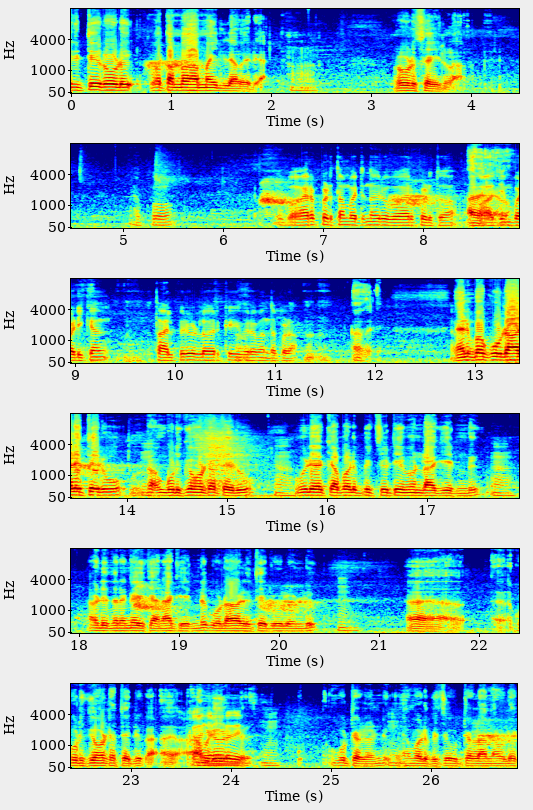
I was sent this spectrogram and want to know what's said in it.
ഇരുട്ടി റോഡ് പത്തൊമ്പതാം മൈലിലാണ് വരിക. റോഡ് സൈഡിലാണ് അപ്പോൾ ഉപകാരപ്പെടുത്താൻ പറ്റുന്നവർ ഉപകാരപ്പെടുത്തുക. ആദ്യം പഠിക്കാൻ താല്പര്യമുള്ളവർക്ക് ഇവരെ ബന്ധപ്പെടാം. അതെ. ഞാനിപ്പോൾ കൂടാളി തെരു കുടിക്കുമുട്ട തെരു ഇവിടെയൊക്കെ പഠിപ്പിച്ച് ടീം ഉണ്ടാക്കിയിട്ടുണ്ട്. അവിടെ ഇന്നരം കഴിക്കാനാക്കിയിട്ടുണ്ട് കൂടാളി തെരുവിലുണ്ട്. കുടിക്കുമുട്ട തെരു അവിടെയുണ്ട്. തരും. കുട്ടികളുണ്ട്. ഞാൻ പഠിപ്പിച്ച കുട്ടികളാണ് അവിടെ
